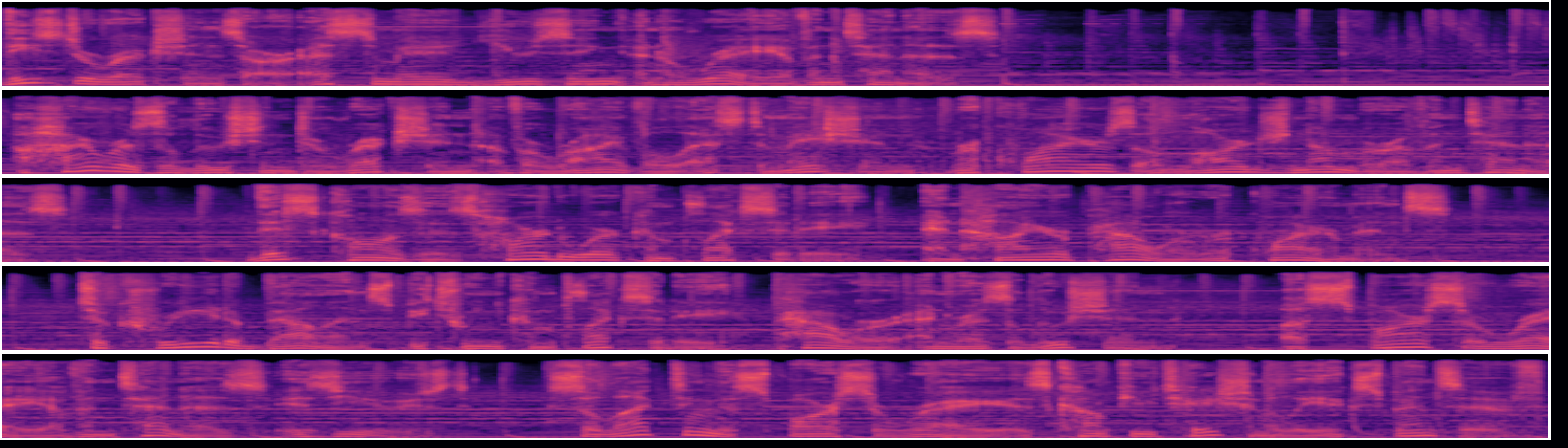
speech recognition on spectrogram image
These directions are estimated using an array of antennas. A high-resolution direction of arrival estimation requires a large number of antennas. This causes hardware complexity and higher power requirements. To create a balance between complexity, power, and resolution, a sparse array of antennas is used. Selecting the sparse array is computationally expensive.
